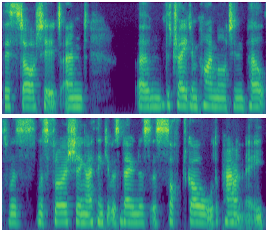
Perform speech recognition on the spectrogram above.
this started, and um, the trade in pine marten pelts was was flourishing. I think it was known as, as soft gold, apparently,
